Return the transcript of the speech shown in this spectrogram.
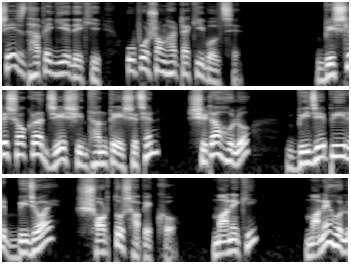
শেষ ধাপে গিয়ে দেখি উপসংহারটা কি বলছে। বিশ্লেষকরা যে সিদ্ধান্তে এসেছেন, সেটা হল বিজেপির বিজয় শর্ত সাপেক্ষ। মানে কি? মানে হল,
